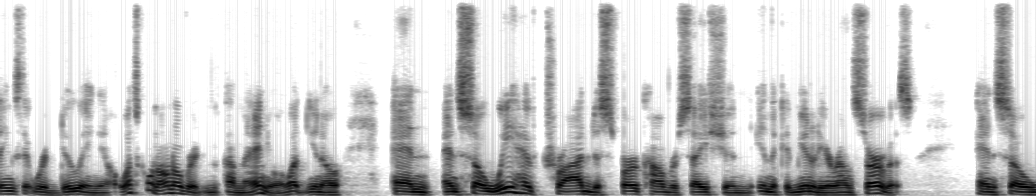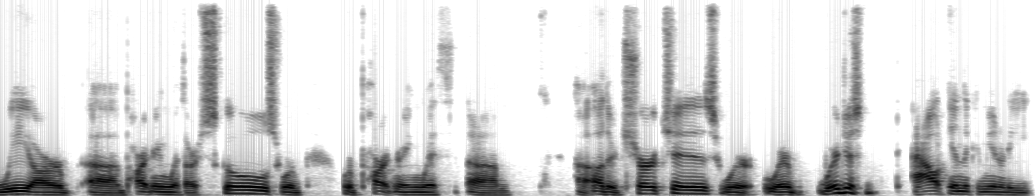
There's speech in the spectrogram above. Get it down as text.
things that we're doing. You know, what's going on over at Emmanuel? What you know, and and so we have tried to spur conversation in the community around service. And so we are uh, partnering with our schools. We're, we're partnering with um, uh, other churches. We're we're we're just out in the community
